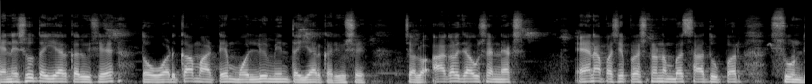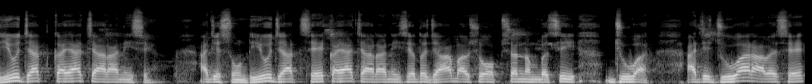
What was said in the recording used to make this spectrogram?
એને શું તૈયાર કર્યું છે? તો વોડકા માટે મોલ્યુમિન તૈયાર કર્યું છે. ચલો, આગળ જવું છે નેક્સ્ટ. એના પછી પ્રશ્ન નંબર સાત ઉપર, સૂંઢિયું જાત કયા ચારાની છે? આ જે સૂંઢિયું જાત છે, કયા ચારાની છે, તો જવાબ આવશે ઓપ્શન નંબર સી જુવાર. આ જે જુવાર આવે છે,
